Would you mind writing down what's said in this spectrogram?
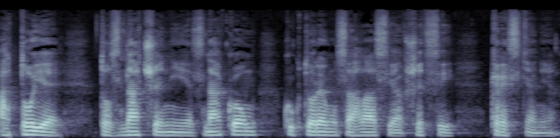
A to je to značenie, znakom, ku ktorému sa hlásia všetci kresťania. E,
